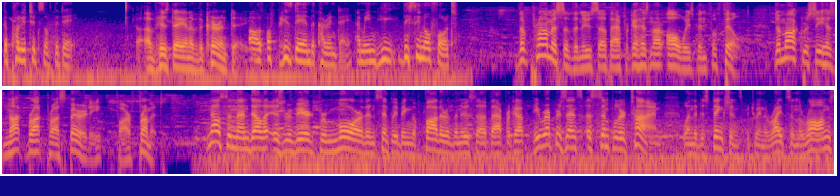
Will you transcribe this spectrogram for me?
the politics of the day. Of his day and of the current day. Of, of his day and the current day. I mean, he, they see no fault. The promise of the new South Africa has not always been fulfilled democracy has not brought prosperity, far from it. Nelson Mandela is revered for more than simply being the father of the new South Africa. He represents a simpler time when the distinctions between the rights and the wrongs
